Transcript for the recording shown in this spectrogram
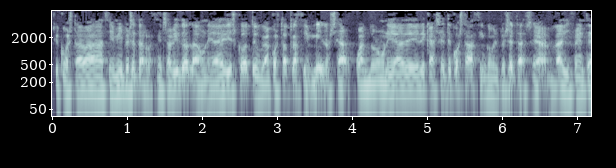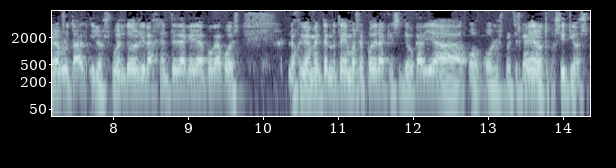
si costaba 100.000 pesetas recién salido, la unidad de disco te hubiera costado otras 100.000. O sea, cuando una unidad de, de cassette costaba 5.000 pesetas. O sea, la diferencia era brutal y los sueldos y la gente de aquella época, pues, lógicamente no teníamos el poder adquisitivo que había o, o los precios que había en otros sitios.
